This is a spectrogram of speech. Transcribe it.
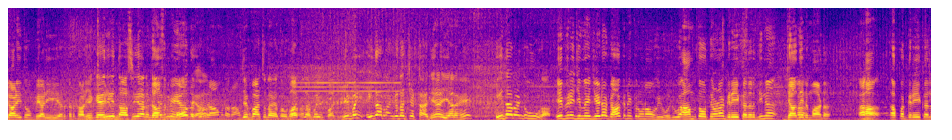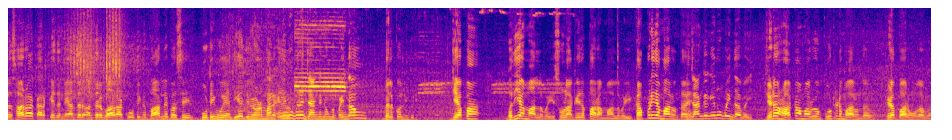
40 ਤੋਂ 42000 43 ਇਹ ਕਹਿ ਰਹੀ 10000 ਦਸ ਰੁਪਏ ਬਹੁਤ ਆ। ਆਰਾਮ ਨਾਲ ਆਰਾਮ ਜੇ ਬਚਦਾ ਤੁਹਾਡਾ ਬਈ ਨਹੀਂ ਬਈ ਇਹਦਾ ਰੰਗ ਦਾ ਚਿੱਟਾ ਜਿਹਾ ਯਾਰ ਇਹ। ਇਹਦਾ ਰੰਗ ਹੋਰ ਆ। ਇਹ ਵੀਰੇ ਜਿਵੇਂ ਜਿਹੜਾ ਗਾਹਕ ਨੇ ਕਰਾਉਣਾ ਉਹੀ ਹੋ ਜਾਊਗਾ। ਆਮ ਤੌਰ ਤੇ ਹੁਣ ਗ੍ਰੇ ਕਲਰ ਦੀ ਨਾ ਜ਼ਿਆਦਾ ਡਿਮਾਂਡ ਆ। ਆਪਾਂ ਗ੍ਰੇ ਕਲਰ ਸਾਰਾ ਕਰਕੇ ਦਿੰਨੇ ਆ ਅੰਦਰ ਅੰਦਰ ਬਾਹਰ ਆ ਕੋਟਿੰਗ ਬਾਹਰਲੇ ਪਾਸੇ ਕੋਟਿੰਗ ਹੋ ਜਾਂਦੀ ਹੈ ਜਿਵੇਂ ਹੁਣ ਮੰਨ ਕੇ ਇਹਨੂੰ ਵੀਰੇ ਜੰਗ ਜੁੰਗ ਪੈਂਦਾ ਉਹ। ਬਿਲਕੁਲ ਨਹੀਂ ਵੀਰੇ। ਜੇ ਆਪਾਂ ਵਧੀਆ ਮਾਲ ਲਵਾਈਏ 16 ਗੇ ਦਾ ਭਾਰਾ ਮਾਲ ਲਵਾਈਏ ਕੰਪਨੀ ਦਾ ਮਾਲ ਹੁੰਦਾ ਹੈ ਜੰਗ ਕਿਹਨੂੰ ਪੈਂਦਾ ਬਈ? ਜਿਹੜਾ ਹੁਣ ਹਾਕਾ ਮਾਰੂ ਇੰਪੋਰਟਡ ਮਾਲ ਹੁੰਦਾ ਵਾ ਜਿਹੜਾ ਬਾਹਰੋਂ ਆਉਂਦਾ ਵਾ।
